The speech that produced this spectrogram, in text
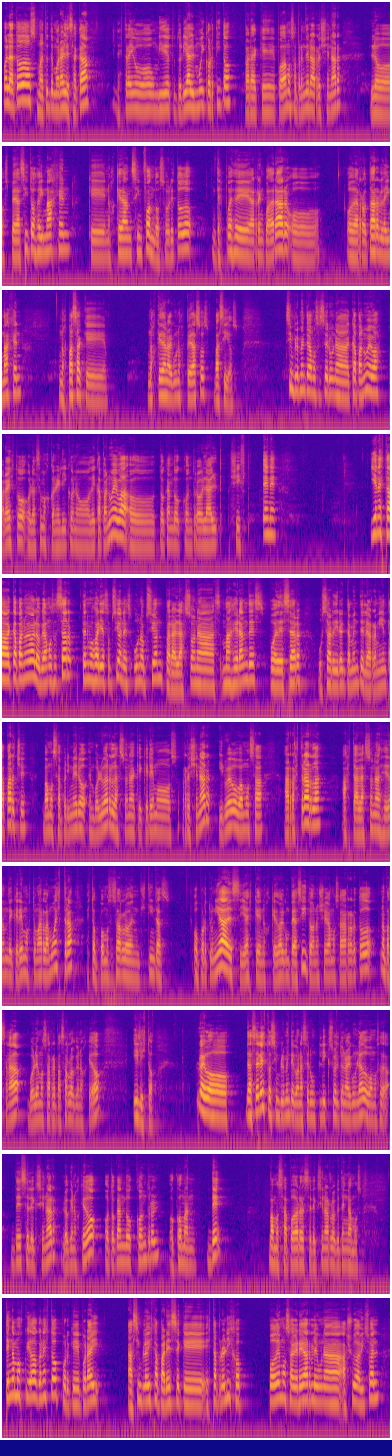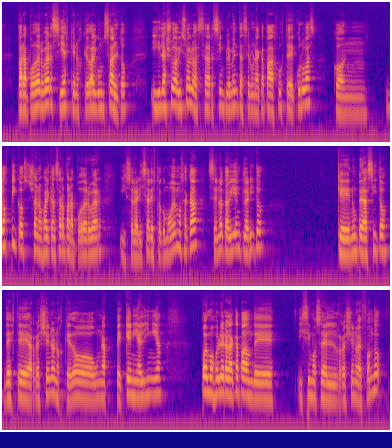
Hola a todos, Matute Morales acá. Les traigo un video tutorial muy cortito para que podamos aprender a rellenar los pedacitos de imagen que nos quedan sin fondo, sobre todo después de reencuadrar o, o derrotar la imagen, nos pasa que nos quedan algunos pedazos vacíos. Simplemente vamos a hacer una capa nueva, para esto o lo hacemos con el icono de capa nueva o tocando Control Alt Shift N. Y en esta capa nueva lo que vamos a hacer, tenemos varias opciones. Una opción para las zonas más grandes puede ser usar directamente la herramienta parche. Vamos a primero envolver la zona que queremos rellenar y luego vamos a arrastrarla hasta las zonas de donde queremos tomar la muestra. Esto podemos hacerlo en distintas oportunidades. Si es que nos quedó algún pedacito o no llegamos a agarrar todo, no pasa nada. Volvemos a repasar lo que nos quedó y listo. Luego de hacer esto, simplemente con hacer un clic suelto en algún lado, vamos a deseleccionar lo que nos quedó o tocando Control o Command D, vamos a poder deseleccionar lo que tengamos. Tengamos cuidado con esto porque por ahí a simple vista parece que está prolijo. Podemos agregarle una ayuda visual para poder ver si es que nos quedó algún salto. Y la ayuda visual va a ser simplemente hacer una capa de ajuste de curvas con dos picos ya nos va a alcanzar para poder ver y solarizar esto. Como vemos acá, se nota bien clarito que en un pedacito de este relleno nos quedó una pequeña línea. Podemos volver a la capa donde hicimos el relleno de fondo.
